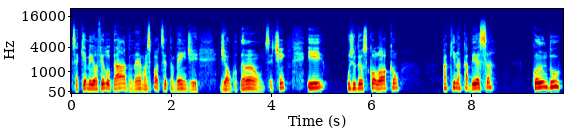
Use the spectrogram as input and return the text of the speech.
Esse aqui é meio aveludado, né? Mas pode ser também de, de algodão, de cetim. E os judeus colocam aqui na cabeça quando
